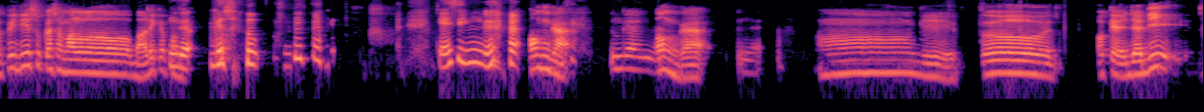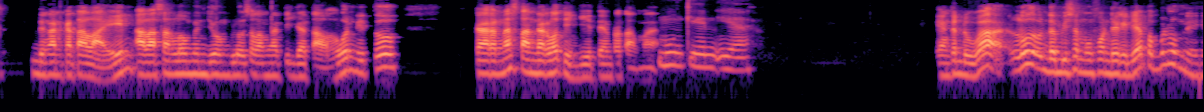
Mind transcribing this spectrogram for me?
tapi dia suka sama lo balik apa enggak enggak tahu kayak sih enggak Oh enggak, enggak enggak oh enggak. enggak Oh gitu. Oke, jadi dengan kata lain, alasan lo menjomblo selama tiga tahun itu karena standar lo tinggi itu yang pertama. mungkin iya Yang kedua, lo udah bisa move on dari dia apa belum nih?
